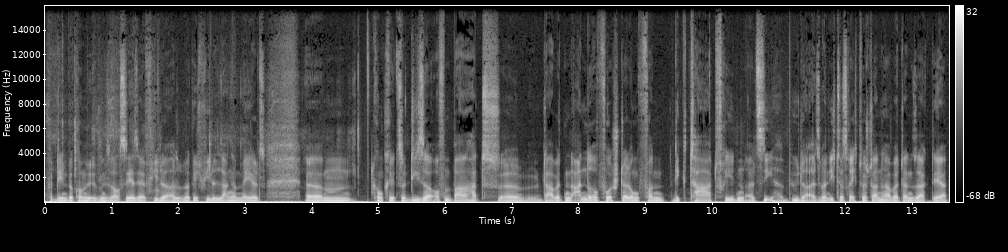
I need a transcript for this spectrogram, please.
Von denen bekommen wir übrigens auch sehr, sehr viele, also wirklich viele lange Mails. Ähm, konkret zu dieser offenbar hat äh, David eine andere Vorstellung von Diktatfrieden als Sie, Herr Büder. Also wenn ich das recht verstanden habe, dann sagt er,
